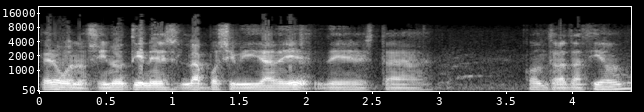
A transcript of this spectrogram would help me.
Pero bueno, si no tienes la posibilidad de, esta contratación,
